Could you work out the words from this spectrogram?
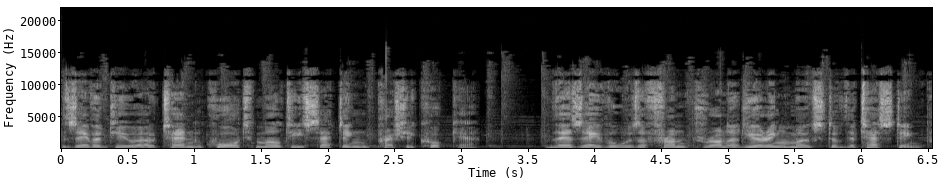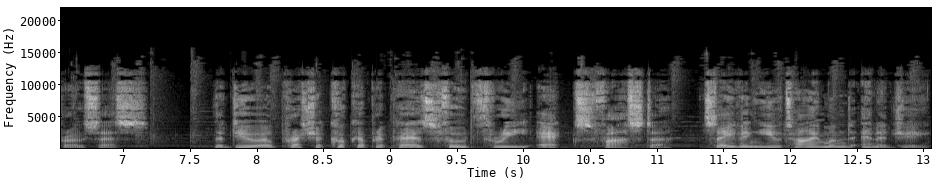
Zavor Duo 10 quart multi-setting pressure cooker. Their Zavor was a front runner during most of the testing process. The Duo pressure cooker prepares food 3x faster, saving you time and energy.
